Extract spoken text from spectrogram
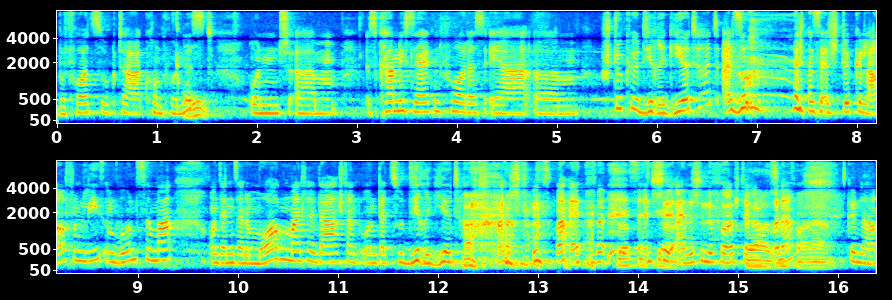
bevorzugter Komponist. Und ähm, es kam nicht selten vor, dass er ähm, Stücke dirigiert hat, also dass er Stücke laufen ließ im Wohnzimmer und dann in seinem Morgenmantel dastand und dazu dirigiert hat, beispielsweise. Das ist geil. eine schöne Vorstellung, Ja, oder? super, ja. Genau.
